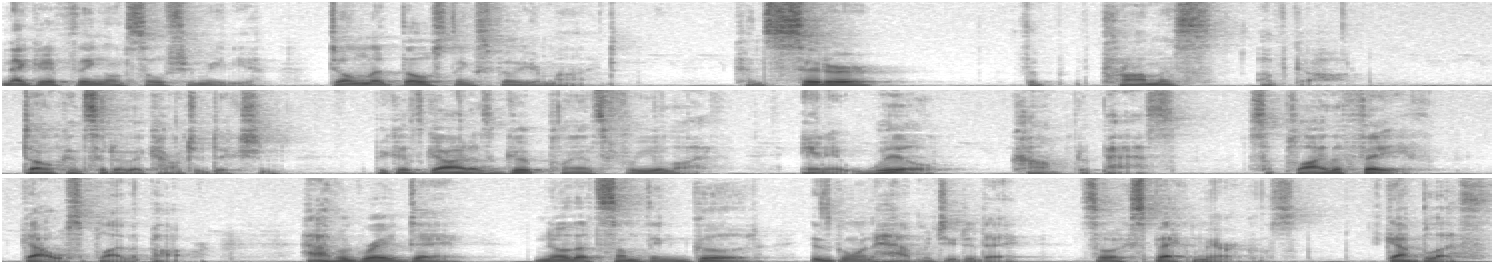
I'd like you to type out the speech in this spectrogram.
negative thing on social media. Don't let those things fill your mind. Consider the promise of God. Don't consider the contradiction because God has good plans for your life and it will come to pass. Supply the faith, God will supply the power. Have a great day know that something good is going to happen to you today. So expect miracles. God bless.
